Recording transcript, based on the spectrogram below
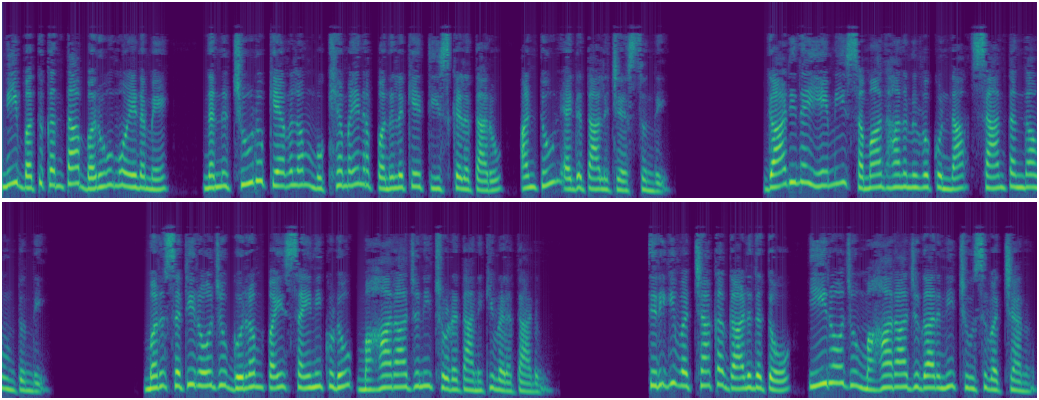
నీ బతుకంతా బరువు మోయడమే నన్ను చూడు కేవలం ముఖ్యమైన పనులకే తీసుకెళతారు అంటూ ఎగతాళి చేస్తుంది. గాడిద ఏమీ సమాధానమివ్వకుండా శాంతంగా ఉంటుంది. మరుసటి రోజు గుర్రంపై సైనికుడు మహారాజుని చూడటానికి వెళతాడు. తిరిగి వచ్చాక గాడిదతో ఈరోజు మహారాజుగారిని చూసి వచ్చాను.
